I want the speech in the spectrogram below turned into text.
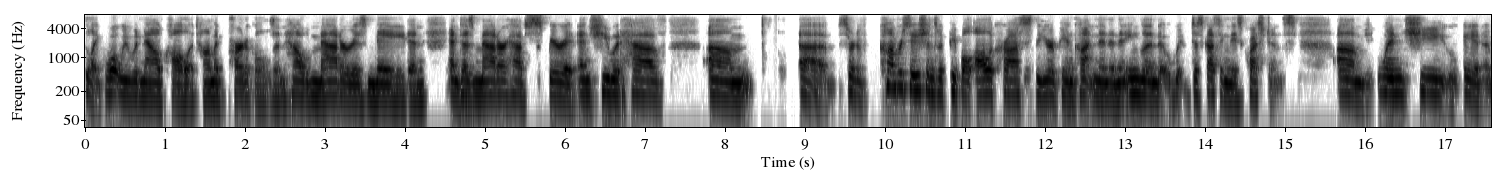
like what we would now call atomic particles and how matter is made and and does matter have spirit and she would have um, uh, sort of conversations with people all across the European continent and in England discussing these questions. Um, when she you know,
